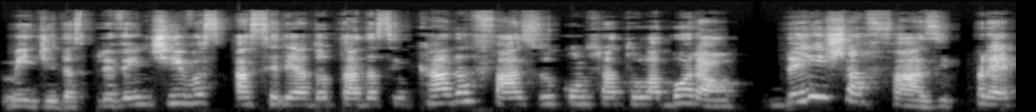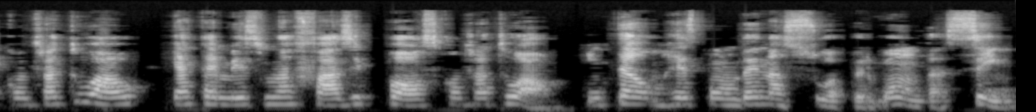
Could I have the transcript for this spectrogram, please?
medidas preventivas a serem adotadas em cada fase do contrato laboral, desde a fase pré-contratual e até mesmo na fase pós-contratual. Então, respondendo à sua pergunta, sim,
